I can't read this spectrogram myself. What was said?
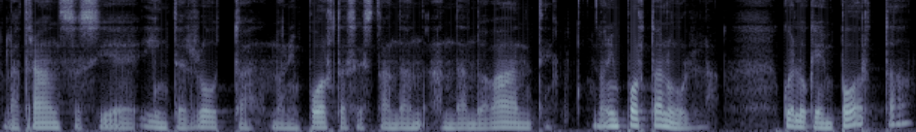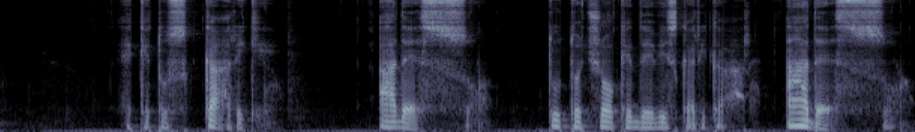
la trance si è interrotta, non importa se sta and- andando avanti, non importa nulla. Quello che importa è che tu scarichi adesso tutto ciò che devi scaricare. Adesso.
